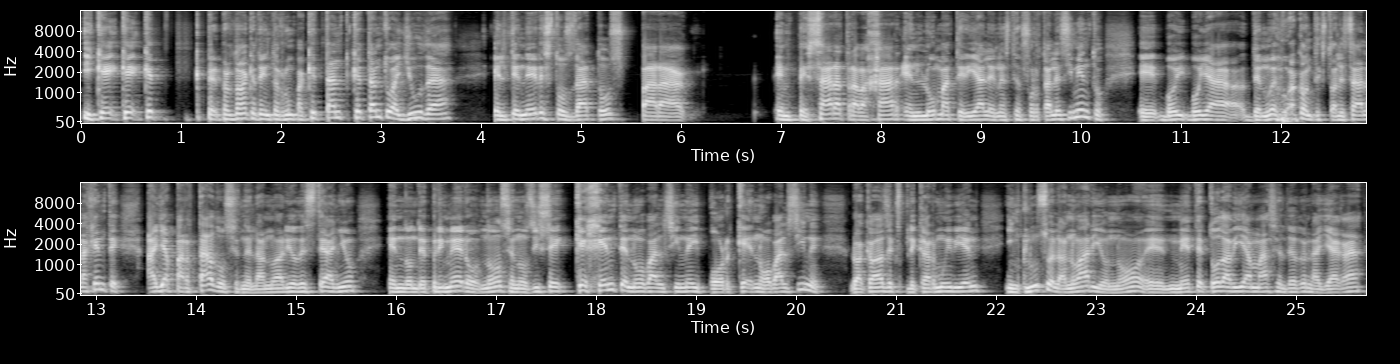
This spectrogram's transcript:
Y qué, qué, qué perdona que te interrumpa, ¿qué, ¿qué tanto ayuda el tener estos datos para empezar a trabajar en lo material, en este fortalecimiento. Eh, voy, voy a de nuevo a contextualizar a la gente. Hay apartados en el anuario de este año en donde primero ¿no? se nos dice qué gente no va al cine y por qué no va al cine. Lo acabas de explicar muy bien. Incluso el anuario ¿no? Eh, mete todavía más el dedo en la llaga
